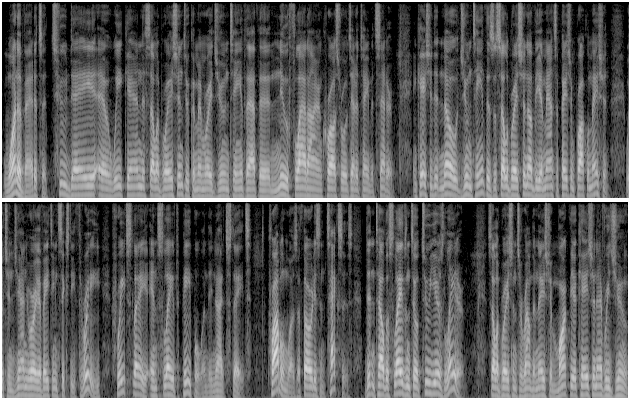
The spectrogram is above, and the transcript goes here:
one event. It's a two-day uh, weekend celebration to commemorate Juneteenth at the new Flatiron Crossroads Entertainment Center. In case you didn't know, Juneteenth is a celebration of the Emancipation Proclamation, which in January of 1863 freed enslaved people in the United States. Problem was authorities in Texas didn't tell the slaves until two years later. Celebrations around the nation mark the occasion every June,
